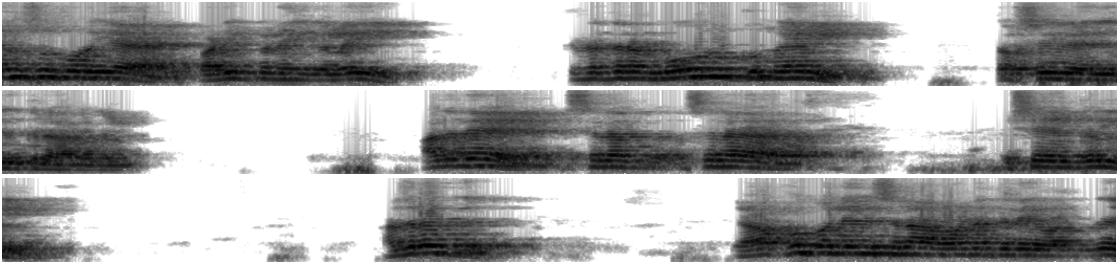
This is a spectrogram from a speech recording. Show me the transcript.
யூசுஃபுடைய படிப்பினைகளை கிட்டத்தட்ட நூறுக்கு மேல் தப்சீல் எழுதியிருக்கிறார்கள். அதிலே சில சில விஷயங்கள். அதற்கு யாக்கூப் அலி இஸ்லாம் அவரிடத்திலே வந்து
